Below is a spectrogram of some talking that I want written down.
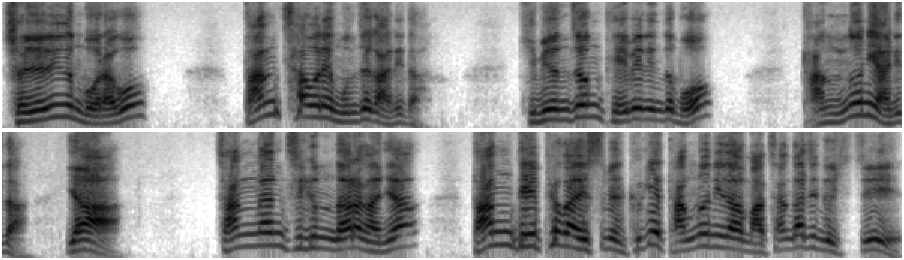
전현희는 뭐라고? 당 차원의 문제가 아니다. 김현정 대변인도 뭐? 당론이 아니다. 야, 장난 지금 나랑 하냐? 당 대표가 있으면 그게 당론이나 마찬가지인 것이지.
